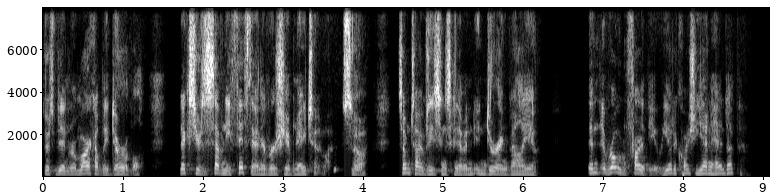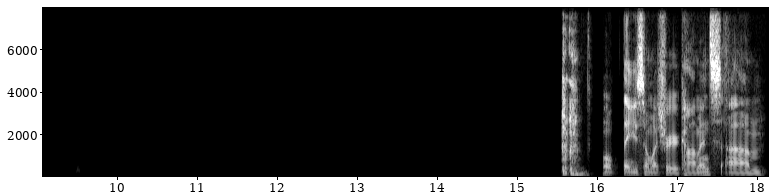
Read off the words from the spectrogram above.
so it's been remarkably durable. Next year's the 75th anniversary of NATO. So sometimes these things can have an enduring value. And the row in front of you, you had a question? You had a hand up? Well, thank you so much for your comments. Um,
